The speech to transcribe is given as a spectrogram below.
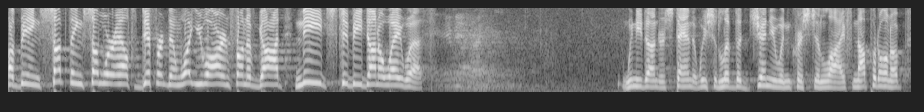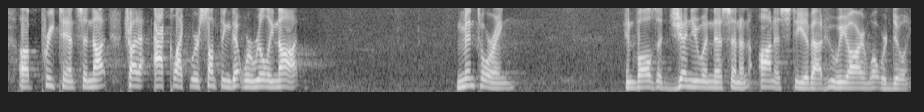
of being something somewhere else different than what you are in front of God needs to be done away with. We need to understand that we should live the genuine Christian life, not put on a, a pretense and not try to act like we're something that we're really not. Mentoring involves a genuineness and an honesty about who we are and what we're doing.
